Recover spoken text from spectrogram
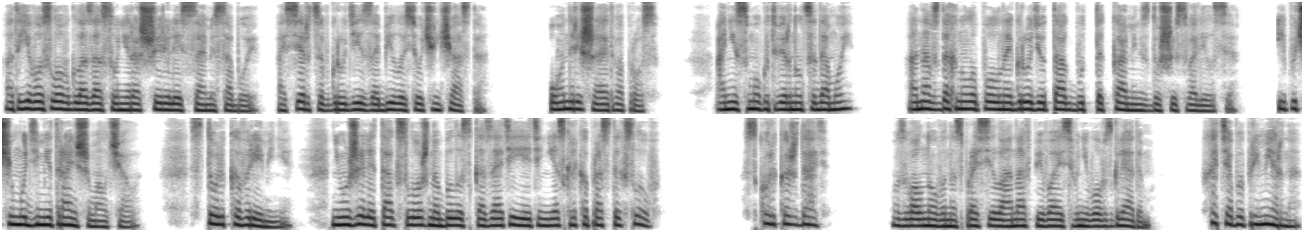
От его слов глаза Сони расширились сами собой, а сердце в груди забилось очень часто. Он решает вопрос. Они смогут вернуться домой? Она вздохнула полной грудью так, будто камень с души свалился. И почему Демид раньше молчал? Столько времени. Неужели так сложно было сказать ей эти несколько простых слов? «Сколько ждать?» — взволнованно спросила она, впиваясь в него взглядом. «Хотя бы примерно».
